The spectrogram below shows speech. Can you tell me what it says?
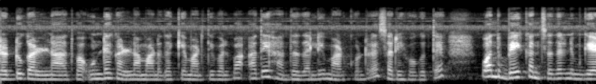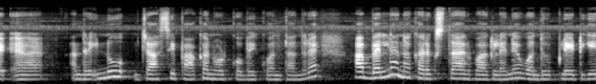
ಲಡ್ಡುಗಳನ್ನ ಅಥವಾ ಉಂಡೆಗಳನ್ನ ಮಾಡೋದಕ್ಕೆ ಮಾಡ್ತೀವಲ್ವ, ಅದೇ ಹದದಲ್ಲಿ ಮಾಡಿಕೊಂಡ್ರೆ ಸರಿ ಹೋಗುತ್ತೆ. ಒಂದು ಬೇಕನ್ಸಿದ್ರೆ ನಿಮಗೆ ಅಂದರೆ ಇನ್ನೂ ಜಾಸ್ತಿ ಪಾಕ ನೋಡ್ಕೋಬೇಕು ಅಂತಂದರೆ ಆ ಬೆಲ್ಲನ ಕರಗಿಸ್ತಾ ಇರುವಾಗಲೇ ಒಂದು ಪ್ಲೇಟ್ಗೆ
